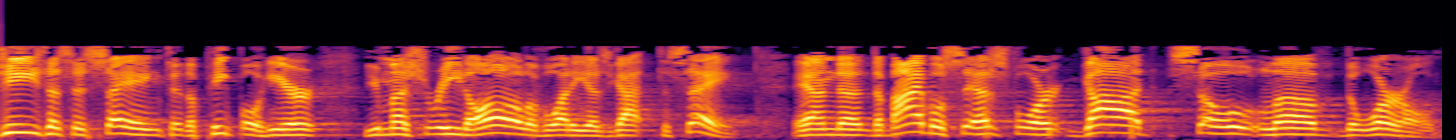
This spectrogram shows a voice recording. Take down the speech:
Jesus is saying to the people here, you must read all of what he has got to say. And uh, the Bible says, for God so loved the world.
